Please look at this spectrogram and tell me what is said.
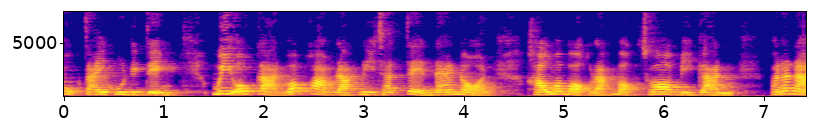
ถูกใจคุณจริง ๆ มีโอกาสว่าความรักนี้ชัดเจนแน่นอนเขามาบอกรักบอกชอบมีการพัฒนา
